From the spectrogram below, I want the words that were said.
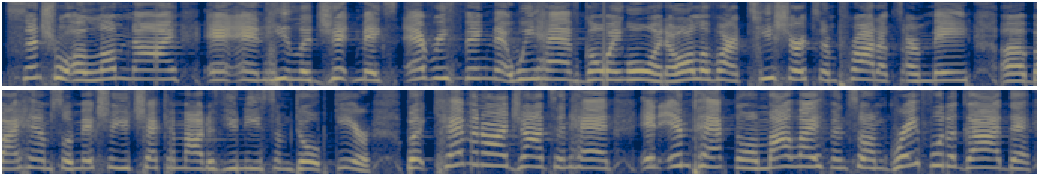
Central alumni, and, and he legit makes everything that we have going on. All of our T-shirts and products are made uh, by him. So make sure you check him out if you need some dope gear. But Kevin R. Johnson had an impact on my life, and so I'm grateful to God that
